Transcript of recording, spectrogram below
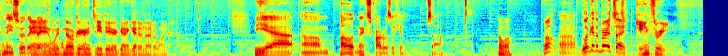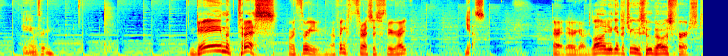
And these are the and with no guarantee that you're going to get another one. Yeah. Um. Oh, next card was a heal. So. Oh well. Well, Uh, look at the bright side. Game three. Game three. Game tres. Or three. I think tres is three, right? Yes. All right, there we go. Lon, you get to choose who goes first.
